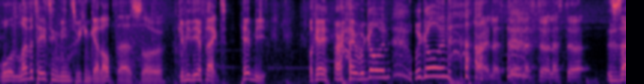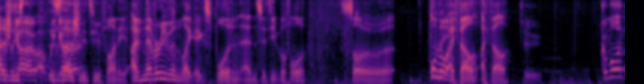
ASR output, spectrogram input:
Well, levitating means we can get up there, so give me the effect. Hit me. Okay, all right, we're going. We're going. All right, let's do it. Let's do it. Let's do it. this is Up actually go, this is actually too funny. I've never even like explored an end city before, so. Oh no, I fell. I fell. Two. Come on.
